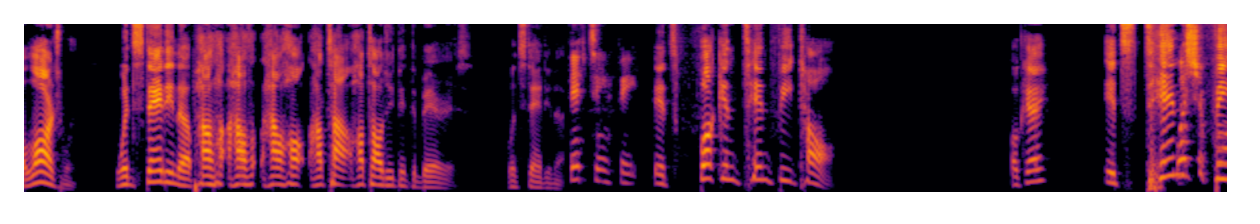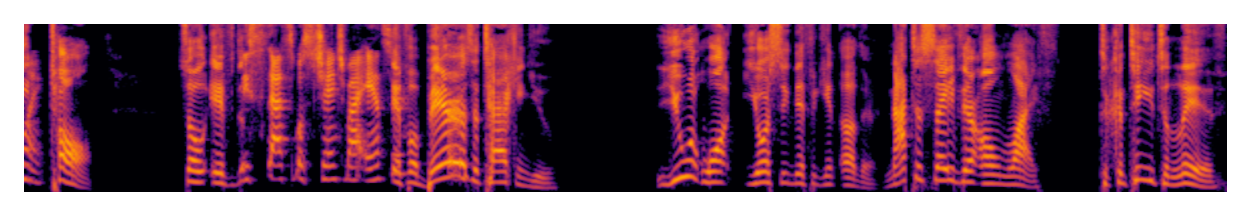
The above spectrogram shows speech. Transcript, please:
a large one. When standing up, how how how how how tall how tall do you think the bear is when standing up? Fifteen feet. It's fucking ten feet tall. Okay, it's ten What's your feet point? tall. So if the, These stats supposed to change my answer. if a bear is attacking you, you would want your significant other not to save their own life, to continue to live,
